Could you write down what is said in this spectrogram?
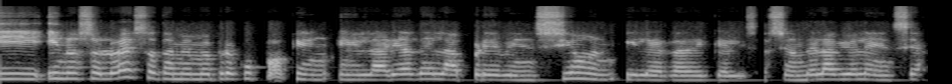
Y, y no solo eso, también me preocupó que en, en el área de la prevención y la radicalización de la violencia,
